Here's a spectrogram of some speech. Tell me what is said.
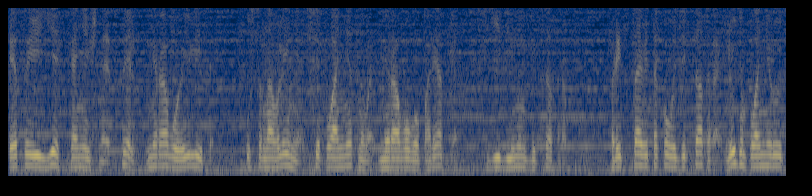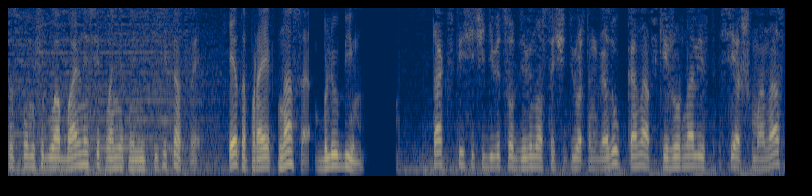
Это и есть конечная цель мировой элиты – установление всепланетного мирового порядка с единым диктатором. Представить такого диктатора людям планируется с помощью глобальной всепланетной мистификации. Это проект НАСА «Блюбим». Так, в 1994 году канадский журналист Серж Монаст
